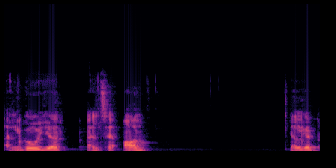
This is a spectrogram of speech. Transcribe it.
I'll go here, I'll say all I'll get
